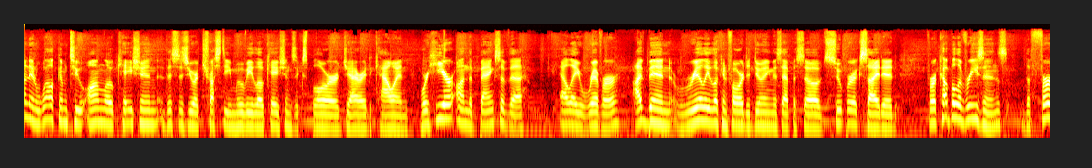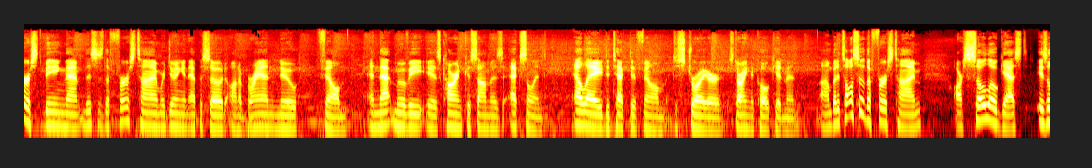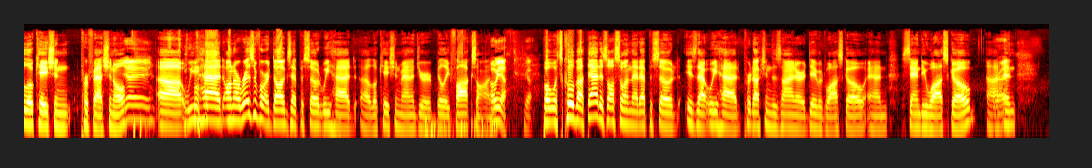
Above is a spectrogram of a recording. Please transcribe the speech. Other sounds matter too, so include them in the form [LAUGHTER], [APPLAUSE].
Everyone, and welcome to On Location. This is your trusty movie locations explorer, Jared Cowan. We're here on the banks of the LA River. I've been really looking forward to doing this episode, super excited for a couple of reasons. The first being that this is the first time we're doing an episode on a brand new film, and that movie is Karyn Kusama's excellent LA detective film, Destroyer, starring Nicole Kidman. Um, but it's also the first time our solo guest is a location professional. Yay. Uh, we've [LAUGHS] had on our Reservoir Dogs episode, we had uh, location manager Billy Fox on. Oh yeah, yeah. But what's cool about that is also on that episode is that we had production designer David Wasco and Sandy Wasco, uh, Right. and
